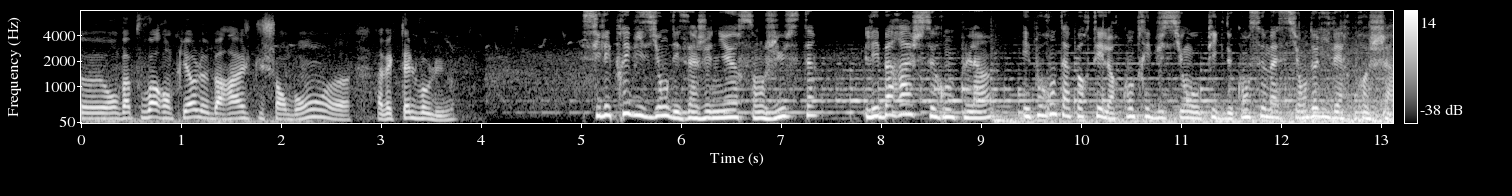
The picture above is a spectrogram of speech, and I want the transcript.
euh, on va pouvoir remplir le barrage du Chambon euh, avec tel volume. Si les prévisions des ingénieurs sont justes, les barrages seront pleins et pourront apporter leur contribution au pic de consommation de l'hiver prochain.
